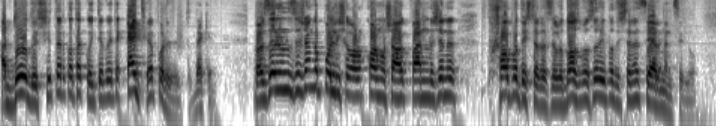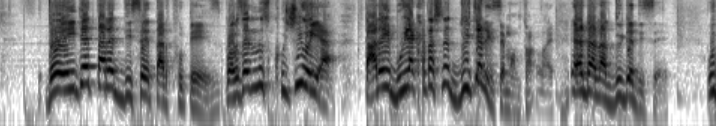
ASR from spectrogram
আর দূরদর্শিতার কথা কইতে কইতে কাইট হয়ে পড়ে যেত, দেখেন। প্রফেসর ইউনুসের সঙ্গে পল্লী সহ- কর্মসহায়ক ফাউন্ডেশনের সহপ্রতিষ্ঠাতা ছিল, দশ বছর এই প্রতিষ্ঠানের চেয়ারম্যান ছিল। তো এইটা তারে দিছে তার ফুটেজ প্রফেসর ইউনুস খুশি হইয়া তার এই বুইয়া খাটাসরে দুইটা দিছে মন্ত্রণালয়। এটা না, দুইটা দিছে। ওই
